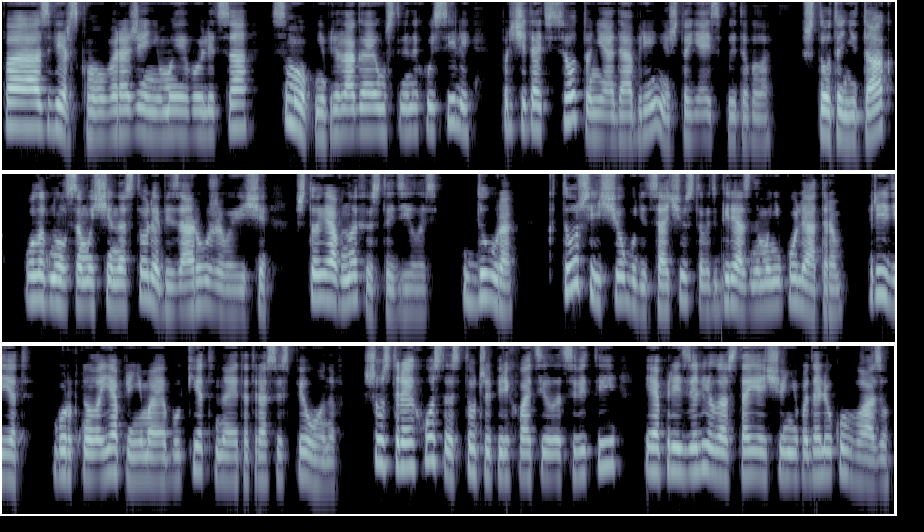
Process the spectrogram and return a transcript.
по зверскому выражению моего лица, смог, не прилагая умственных усилий, прочитать все то неодобрение, что я испытывала. «Что-то не так?» – улыбнулся мужчина столь обезоруживающе, что я вновь устыдилась. «Дура! Кто ж еще будет сочувствовать грязным манипуляторам? Привет!» – буркнула я, принимая букет, на этот раз из пионов. Шустрая хостес тут же перехватила цветы и определила стоящую неподалеку вазу,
